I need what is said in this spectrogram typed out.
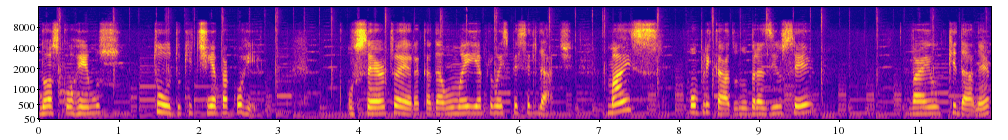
Nós corremos tudo que tinha para correr. O certo era cada uma ia para uma especialidade. Mas complicado no Brasil ser vai o que dá, né?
